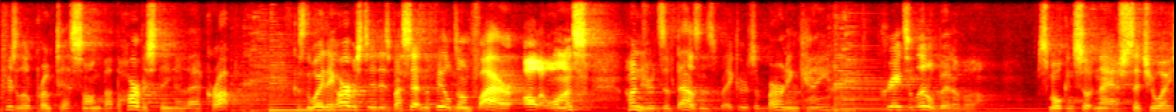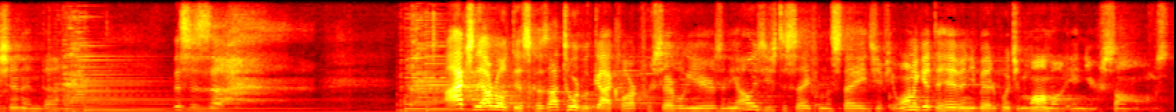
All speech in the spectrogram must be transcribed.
here's a little protest song about the harvesting of that crop. Because the way they harvest it is by setting the fields on fire all at once. Hundreds of thousands of acres of burning cane creates a little bit of a smoke and soot and ash situation. And uh, this is. Uh, Actually, I wrote this because I toured with Guy Clark for several years, and he always used to say from the stage, if you want to get to heaven, you better put your mama in your songs.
